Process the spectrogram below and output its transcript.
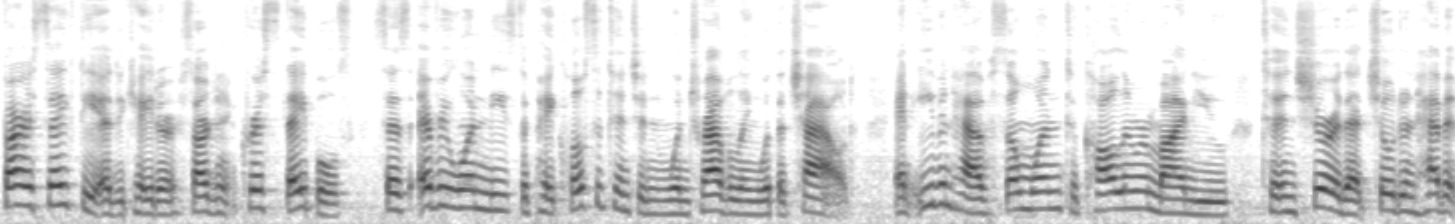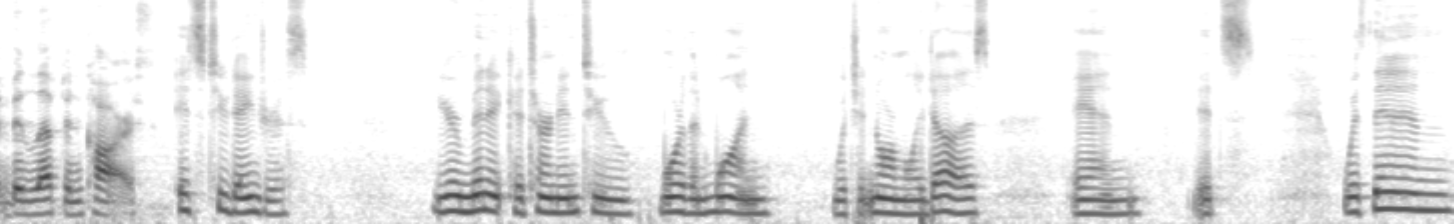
Fire safety educator Sergeant Chris Staples says everyone needs to pay close attention when traveling with a child and even have someone to call and remind you to ensure that children haven't been left in cars. It's too dangerous your minute could turn into more than one, which it normally does, and it's within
